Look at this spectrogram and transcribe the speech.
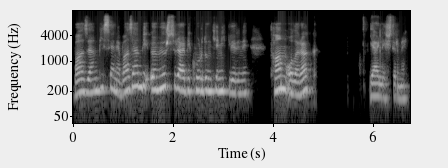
bazen bir sene, bazen bir ömür sürer bir kurdun kemiklerini tam olarak yerleştirmek.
